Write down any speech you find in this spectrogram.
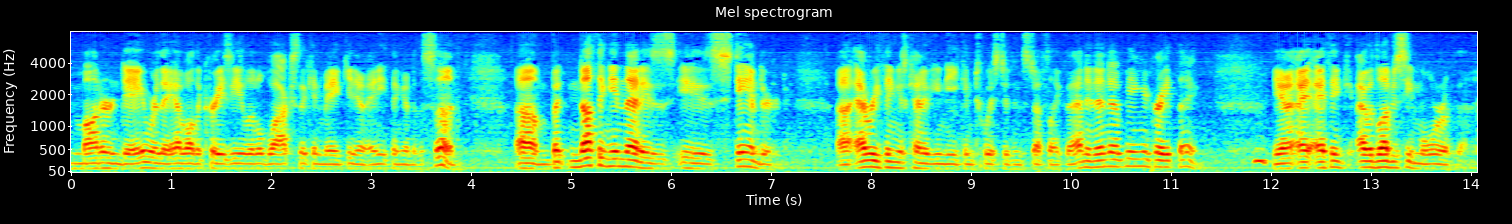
modern day where they have all the crazy little blocks that can make, you know, anything under the sun. Um, but nothing in that is is standard. Uh, everything is kind of unique and twisted and stuff like that, and it ended up being a great thing. Yeah, I, I think I would love to see more of that.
